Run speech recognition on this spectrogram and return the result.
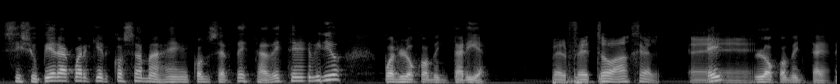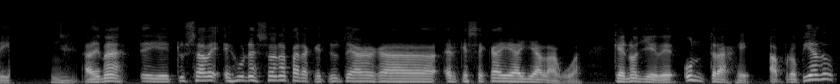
si supiera cualquier cosa más eh, con certeza de este vídeo, pues lo comentaría. Perfecto, Ángel. ¿Eh? Lo comentaría. Mm. Además, eh, tú sabes, es una zona para que tú te hagas el que se cae ahí al agua, que no lleve un traje apropiado,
